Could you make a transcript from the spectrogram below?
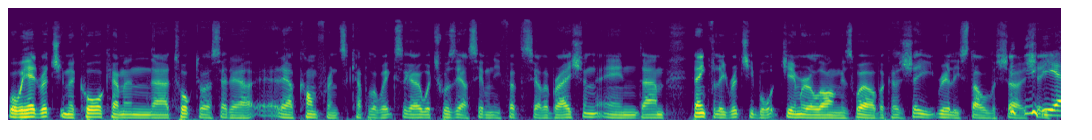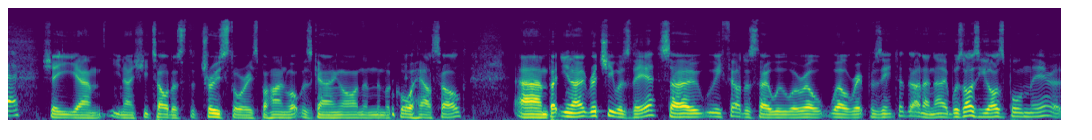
Well, we had Richie McCaw come and uh, talk to us at our, at our conference a couple of weeks ago, which was our 75th celebration and um, thankfully Richie brought Gemma along as well because she really stole the show. She, yeah. She, um, you know, she told us the true stories behind what was going on in the McCaw household. Um, but you know, Richie was there, so we felt as though we were real well represented. I don't know, was Ozzy Osbourne there?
